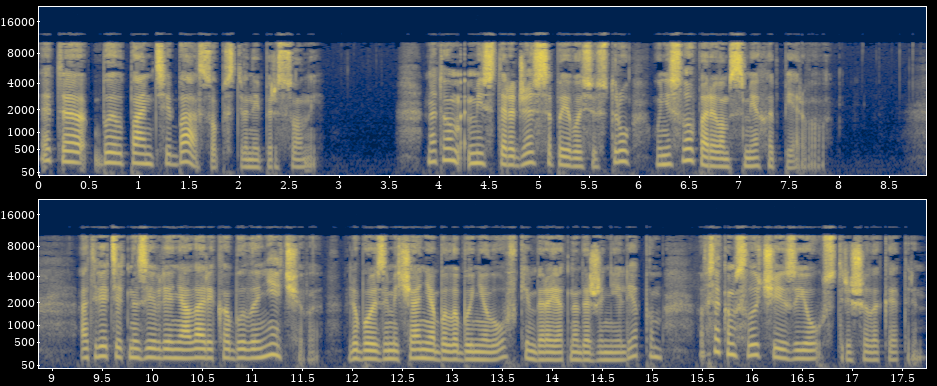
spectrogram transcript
Это был Панти Ба собственной персоной. На том мистера Джесса по его сестру унесло порывом смеха первого. Ответить на заявление Аларика было нечего. Любое замечание было бы неловким, вероятно, даже нелепым. Во всяком случае, из ее уст решила Кэтрин.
